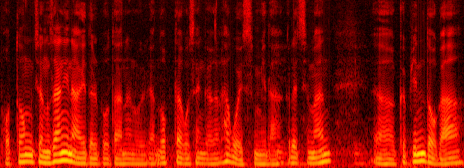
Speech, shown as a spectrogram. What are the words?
보통 정상인 아이들보다는 우리가 높다고 생각을 하고 있습니다. 그렇지만 어, 그 빈도가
